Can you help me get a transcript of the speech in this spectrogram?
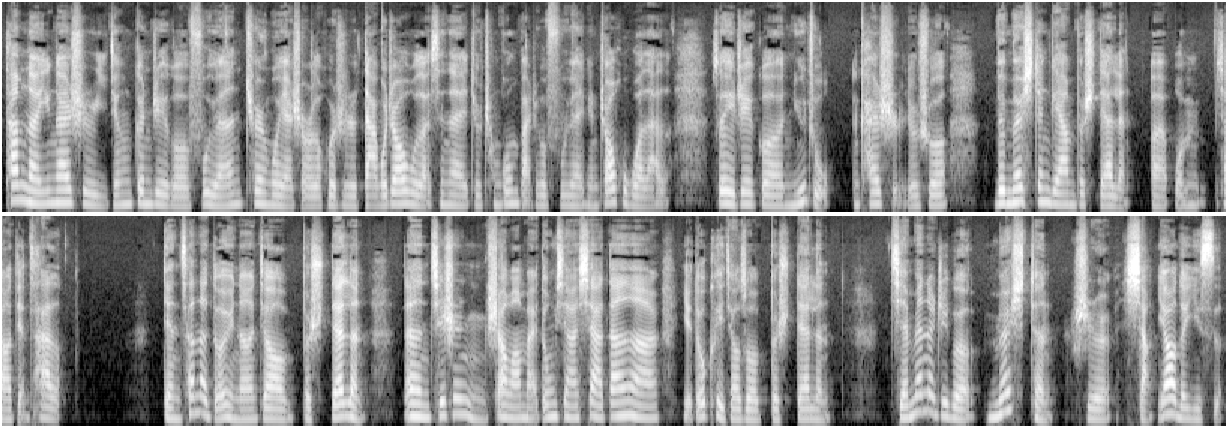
他们呢应该是已经跟这个服务员确认过眼神了，或者是打过招呼了，现在就成功把这个服务员已经招呼过来了。所以这个女主开始就说：“Wir möchten gern bestellen。”呃，我们想要点菜了。点餐的德语呢叫 bestellen，但其实你上网买东西啊、下单啊，也都可以叫做 bestellen。前面的这个 möchten 是想要的意思，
